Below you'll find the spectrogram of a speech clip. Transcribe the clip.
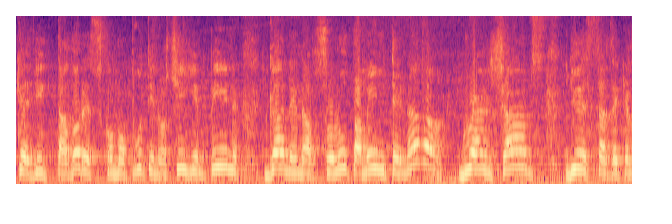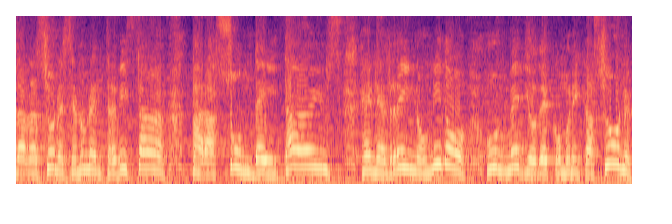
que dictadores como Putin o Xi Jinping ganen absolutamente nada. Grant Shapps dio estas declaraciones en una entrevista para Sunday Times en el Reino Unido, un medio de comunicación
